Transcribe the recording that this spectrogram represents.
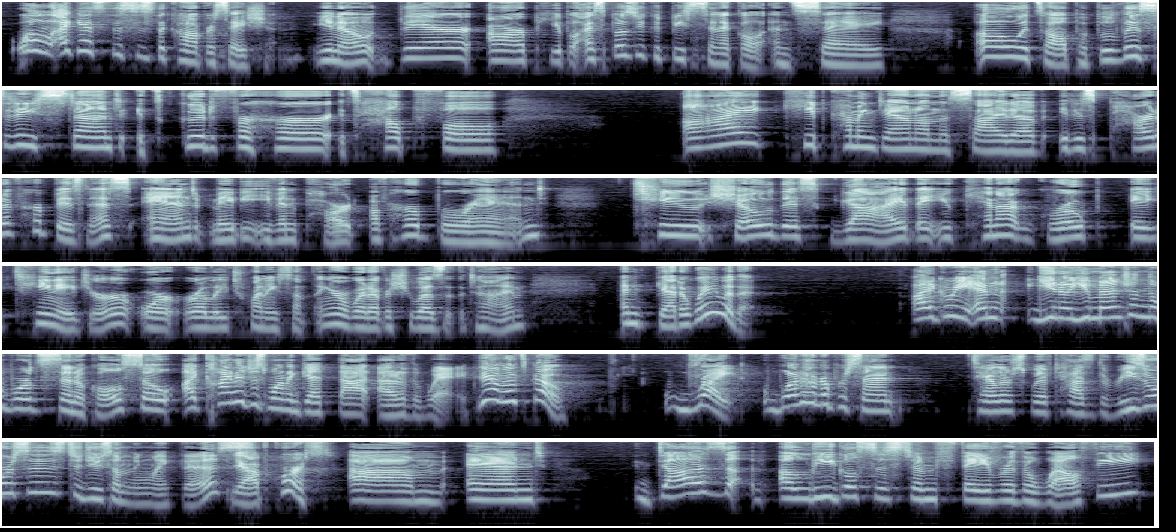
well, I guess this is the conversation. You know, there are people, I suppose you could be cynical and say, oh, it's all publicity stunt. It's good for her. It's helpful. I keep coming down on the side of it is part of her business and maybe even part of her brand to show this guy that you cannot grope a teenager or early 20 something or whatever she was at the time and get away with it. I agree. And, you know, you mentioned the word cynical. So I kind of just want to get that out of the way. Yeah, let's go. Right. 100% Taylor Swift has the resources to do something like this. Yeah, of course. Um, and does a legal system favor the wealthy?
